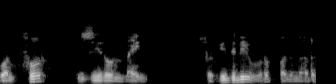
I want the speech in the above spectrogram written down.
one four zero nine so இதுலேயும் ஒரு பதினாறு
